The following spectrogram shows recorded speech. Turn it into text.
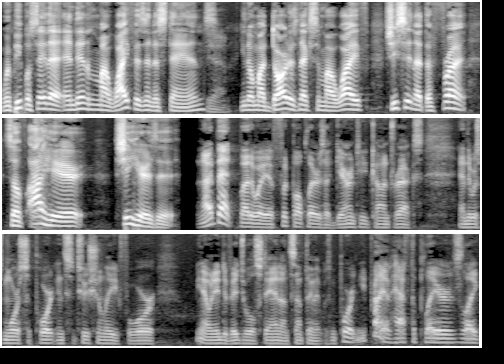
when people say that, and then my wife is in the stands. Yeah. You know, my daughter's next to my wife. She's sitting at the front. So if I hear it, she hears it. And I bet, by the way, if football players had guaranteed contracts and there was more support institutionally for, you know, an individual stand on something that was important, you'd probably have half the players like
